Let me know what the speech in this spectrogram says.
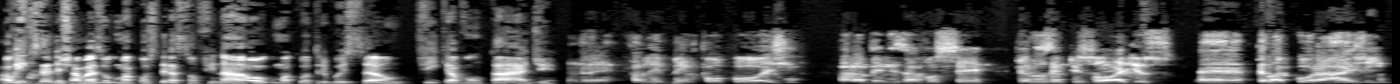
Alguém quiser deixar mais alguma consideração final, alguma contribuição, fique à vontade. André, falei bem pouco hoje. Parabenizar você pelos episódios, é, pela coragem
